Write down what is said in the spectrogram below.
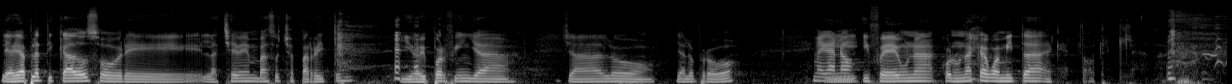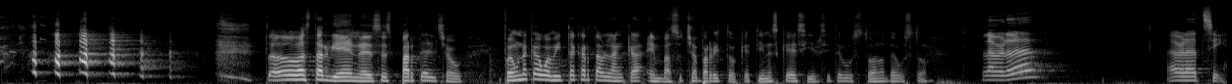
le había platicado sobre la cheve en vaso chaparrito y hoy por fin ya, ya, lo, ya lo probó. Me ganó. Y, y fue una con una caguamita. que Todo tranquila. Todo va a estar bien, eso es parte del show. Fue una caguamita carta blanca en vaso chaparrito que tienes que decir si te gustó o no te gustó. La verdad, la verdad sí.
